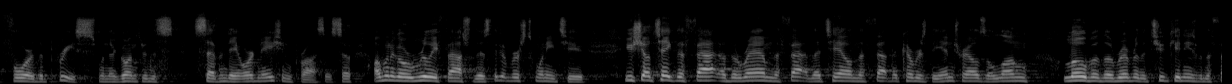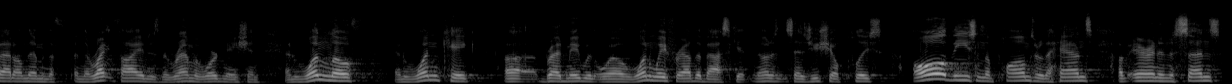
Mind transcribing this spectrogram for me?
for the priests when they're going through this seven day ordination process. So I'm going to go really fast with this. Look at verse 22. You shall take the fat of the ram, the fat of the tail, and the fat that covers the entrails, the lung, lobe of the liver, the two kidneys with the fat on them, and the, and the right thigh it is the ram of ordination, and one loaf and one cake uh, bread made with oil, one wafer out of the basket. Notice it says, You shall place all these in the palms or the hands of Aaron and his sons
